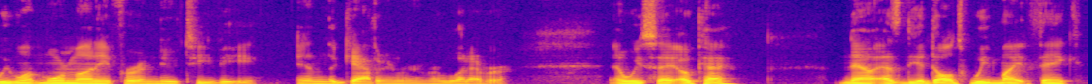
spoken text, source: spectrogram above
we want more money for a new TV in the gathering room or whatever. And we say, okay. Now, as the adults, we might think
